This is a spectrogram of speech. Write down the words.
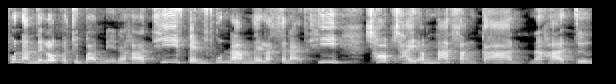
ผู้นำในโลกปัจจุบันนี้นะคะ ที่เป็นผู้นำในลักษณะที่ชอบใช้อำนาจสั่งการนะคะ จึง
